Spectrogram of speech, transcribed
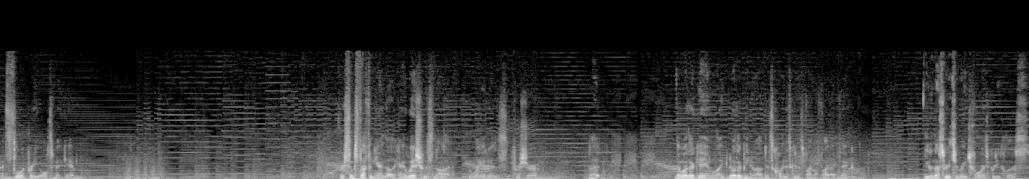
it's still a pretty ultimate game. There's some stuff in here that like I wish was not the way it is, for sure. But no other game, like no other beat 'em up is quite as good as Final Fight, I think. Even though Streets of Rage 4 is pretty close.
